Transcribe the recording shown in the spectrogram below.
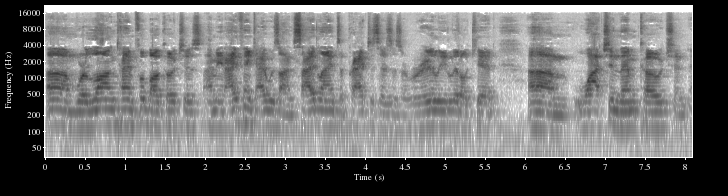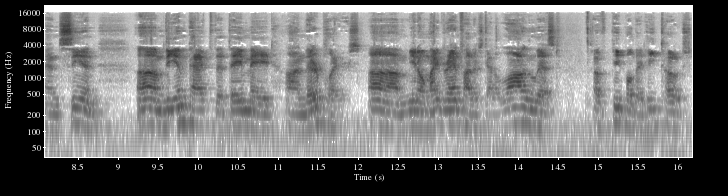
um, were longtime football coaches. I mean, I think I was on sidelines of practices as a really little kid, um, watching them coach and, and seeing um, the impact that they made on their players. Um, you know, my grandfather's got a long list of people that he coached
